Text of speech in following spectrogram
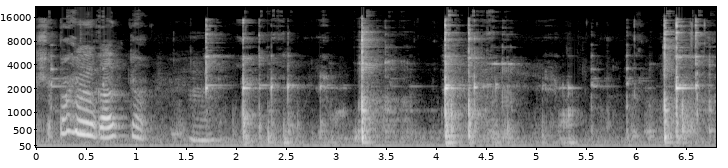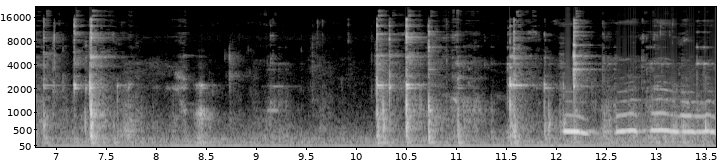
지팡이 같아. 응. 너무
